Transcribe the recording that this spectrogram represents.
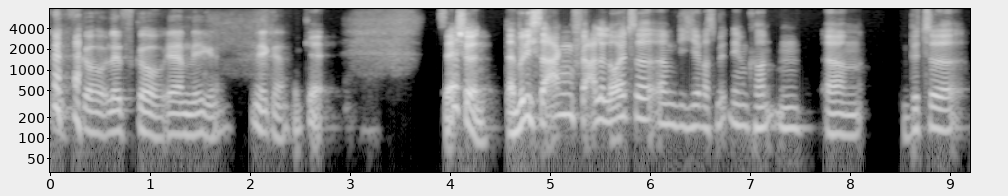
Let's go, let's go. Ja, mega. Mega. Okay. Sehr schön. Dann würde ich sagen, für alle Leute, ähm, die hier was mitnehmen konnten, ähm, bitte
